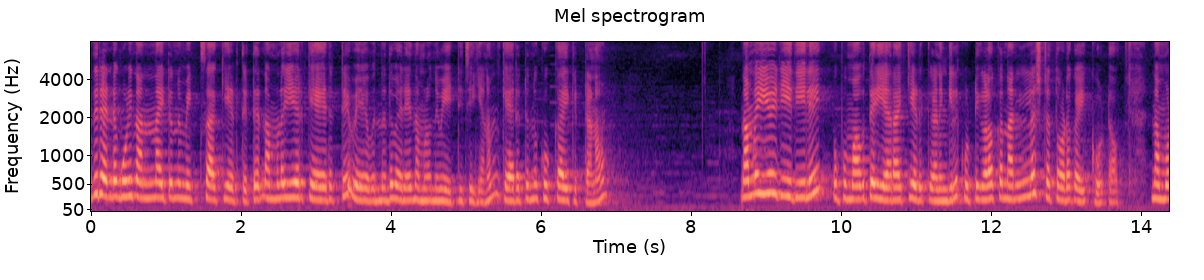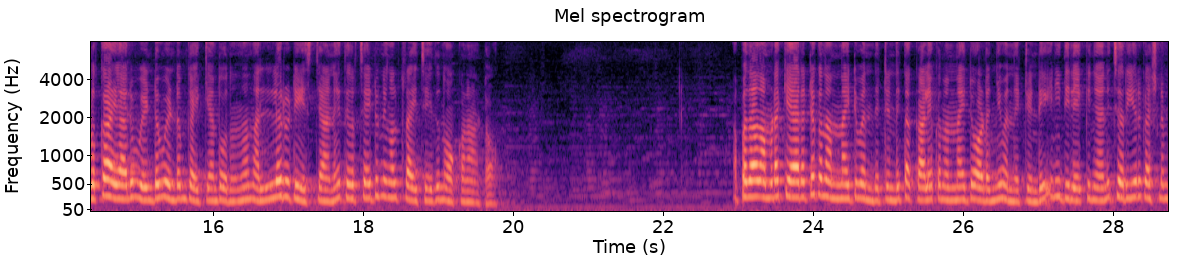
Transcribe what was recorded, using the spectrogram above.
ഇത് രണ്ടും കൂടി നന്നായിട്ടൊന്ന് മിക്സ് ആക്കി എടുത്തിട്ട് നമ്മൾ ഈ ഒരു ക്യാരറ്റ് വേവുന്നത് വരെ നമ്മളൊന്ന് വെയിറ്റ് ചെയ്യണം. ക്യാരറ്റ് ഒന്ന് കുക്കായി കിട്ടണം. നമ്മൾ ഈ ഒരു രീതിയിൽ ഉപ്പുമാവ് തയ്യാറാക്കി എടുക്കുകയാണെങ്കിൽ കുട്ടികളൊക്കെ നല്ല ഇഷ്ടത്തോടെ കഴിക്കും കേട്ടോ നമ്മൾക്കായാലും വീണ്ടും വീണ്ടും കഴിക്കാൻ തോന്നുന്ന നല്ലൊരു ടേസ്റ്റാണ് തീർച്ചയായിട്ടും നിങ്ങൾ ട്രൈ ചെയ്ത് നോക്കണം കേട്ടോ. അപ്പോൾ അതാ നമ്മുടെ ക്യാരറ്റൊക്കെ നന്നായിട്ട് വെന്തിട്ടുണ്ട്. തക്കാളിയൊക്കെ നന്നായിട്ട് ഉടഞ്ഞ് വന്നിട്ടുണ്ട്. ഇനി ഇതിലേക്ക് ഞാൻ ചെറിയൊരു കഷ്ണം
